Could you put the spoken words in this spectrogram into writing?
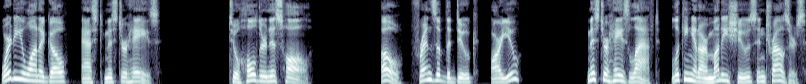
Where do you want to go? asked Mr. Hayes. To Holdernesse Hall. Oh, friends of the Duke, are you? Mr. Hayes laughed, looking at our muddy shoes and trousers.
